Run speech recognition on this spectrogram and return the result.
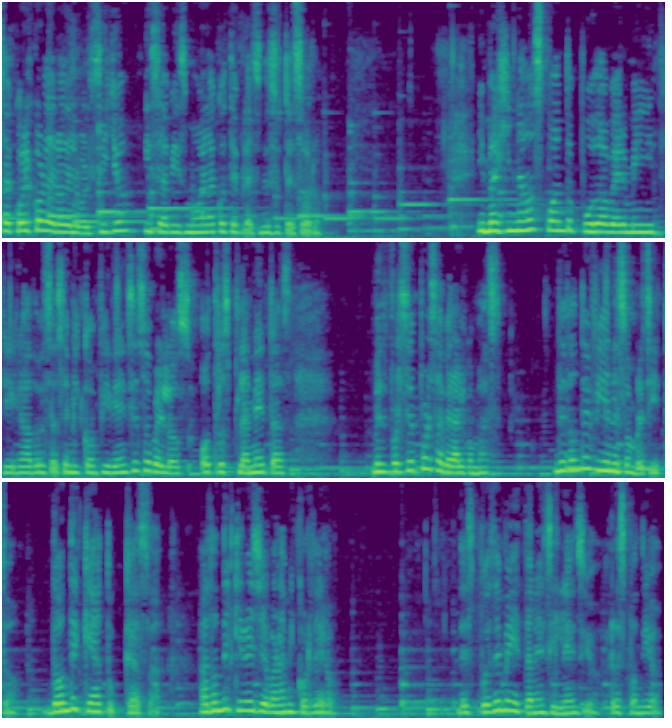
sacó el cordero del bolsillo y se abismó en la contemplación de su tesoro. Imaginaos cuánto pudo haberme intrigado esa semiconfidencia sobre los otros planetas. Me esforcé por saber algo más. ¿De dónde vienes, hombrecito? ¿Dónde queda tu casa? ¿A dónde quieres llevar a mi cordero? Después de meditar en silencio, respondió,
